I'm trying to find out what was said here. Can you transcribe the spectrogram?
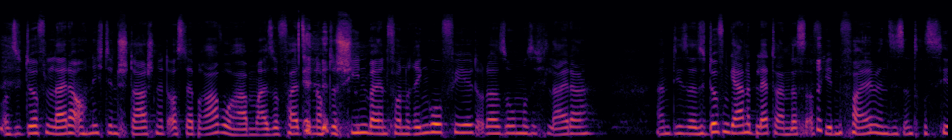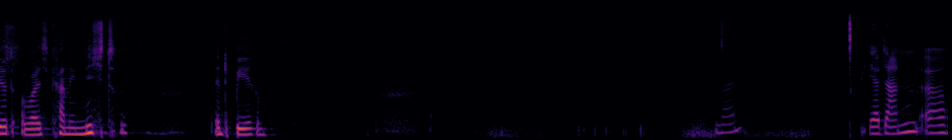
Und Sie dürfen leider auch nicht den Starschnitt aus der Bravo haben. Also falls Ihnen noch das Schienbein von Ringo fehlt oder so, muss ich leider an dieser. Sie dürfen gerne blättern, das auf jeden Fall, wenn Sie es interessiert, aber ich kann ihn nicht entbehren. Nein? Ja, dann äh,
